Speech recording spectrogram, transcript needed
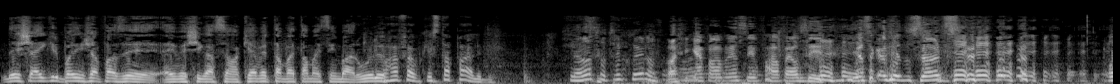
deixa aí que depois a gente vai fazer a investigação aqui, vai estar vai tá mais sem Ô, barulho. Rafael, por que você tá pálido? Não, tô tranquilo. Eu achei que ia falar pra você, pro Rafael assim. E essa camisa do Santos? Ô,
